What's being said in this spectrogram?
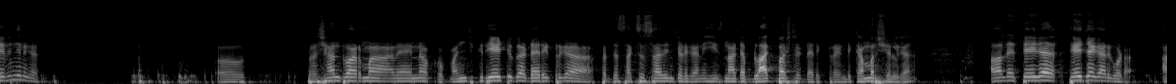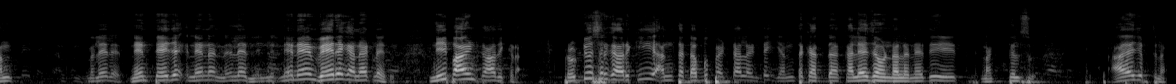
నిరంజన్ గారు. ప్రశాంత్ వర్మ అనే ఆయన ఒక మంచి క్రియేటివ్గా డైరెక్టర్గా పెద్ద సక్సెస్ సాధించాడు కానీ he's not a blockbuster director అండి కమర్షియల్గా. అలానే తేజ తేజ గారు కూడా. అన్ లేదు నేను తేజ నేను లేదు, నేనేం వేరేగా అనట్లేదు. నీ పాయింట్ కాదు ఇక్కడ. ప్రొడ్యూసర్ గారికి అంత డబ్బు పెట్టాలంటే ఎంత పెద్ద కలేజా ఉండాలనేది నాకు తెలుసు. అదే చెప్తున్నా.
